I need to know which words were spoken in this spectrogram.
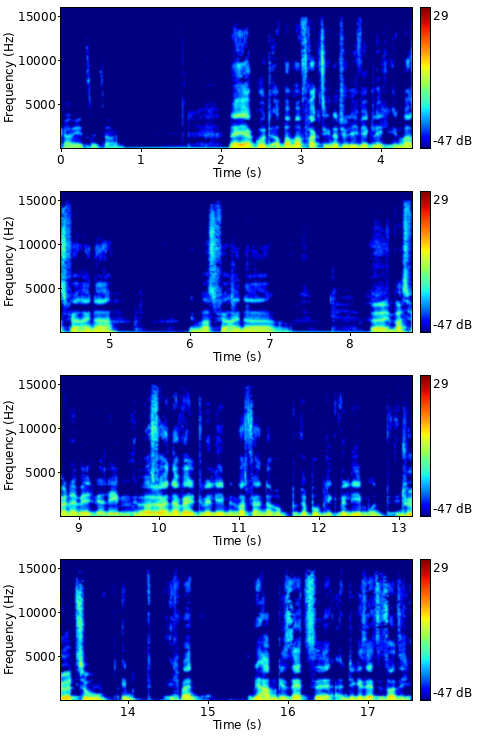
Kann ich jetzt nicht sagen. Naja, gut, aber man fragt sich natürlich wirklich, in was für einer, in was für einer Äh, in was für einer Welt wir leben? in was äh, für einer Welt wir leben, in was für einer Re- Republik wir leben und in, Tür zu. im, ich meine, wir haben Gesetze, die Gesetze sollen sich,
